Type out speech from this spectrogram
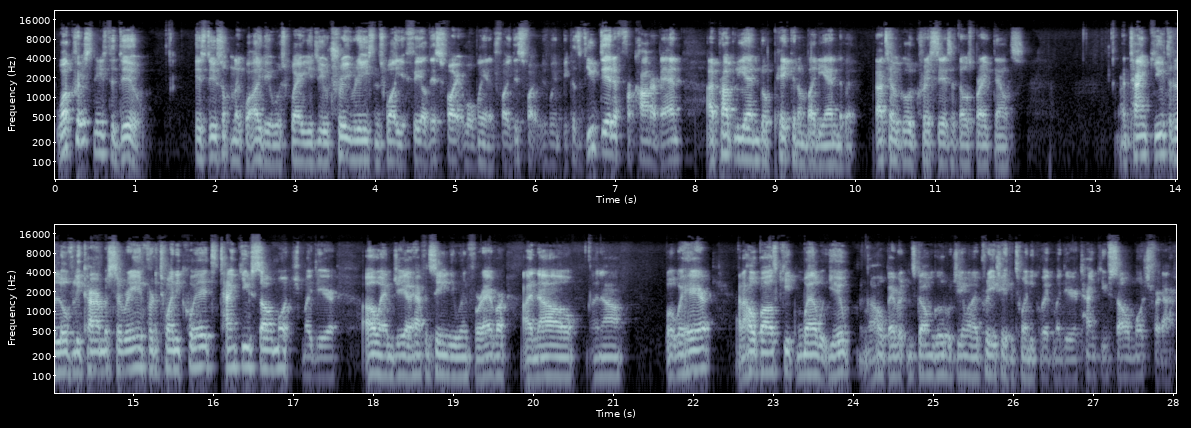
what Chris needs to do is do something like what I do was where you do three reasons why you feel this fighter will win and fight this fighter will win. Because if you did it for Conor Benn, I'd probably end up picking him by the end of it. That's how good Chris is at those breakdowns. And thank you to the lovely Karma Serene for the 20 quid. Thank you so much, my dear. Oh, OMG, I haven't seen you in forever. I know, I know. But we're here. And I hope all's keeping well with you. I hope everything's going good with you. And I appreciate the 20 quid, my dear. Thank you so much for that.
